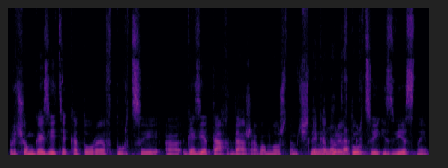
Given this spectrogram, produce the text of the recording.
причем газете, которая в Турции, э, газетах даже во множественном числе, именно которые так. в Турции известны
